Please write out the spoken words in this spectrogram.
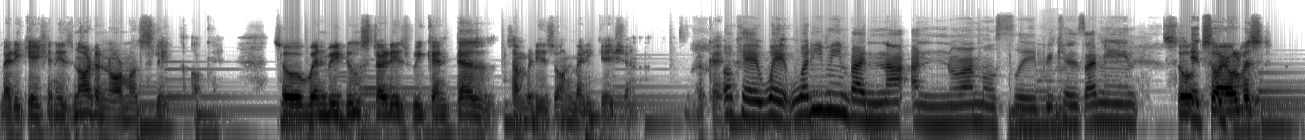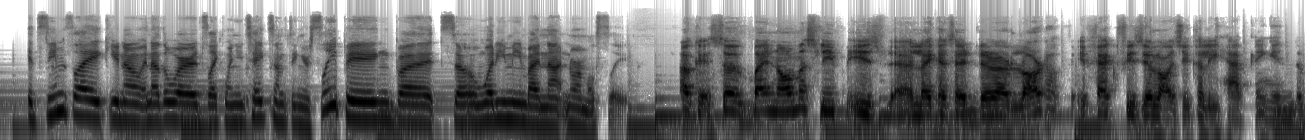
medication is not a normal sleep okay? So when we do studies we can tell somebody is on medication okay okay wait what do you mean by not a normal sleep because i mean so so i always it seems like you know in other words like when you take something you're sleeping but so what do you mean by not normal sleep Okay, so by normal sleep is uh, like I said, there are a lot of effect physiologically happening in the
